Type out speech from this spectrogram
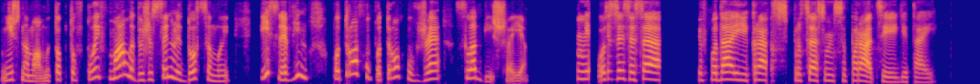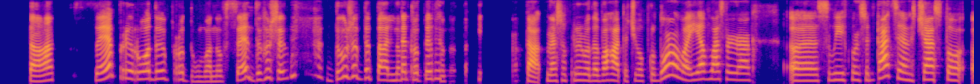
ніж на маму. Тобто вплив мами дуже сильний до семи. Після він потроху-потроху вже слабішає. Здається, це співпадає якраз з процесом сепарації дітей. Так, все природою продумано, все дуже, дуже детально Так, продумано. Так, наша природа багато чого продумала. І я, власне, на е, своїх консультаціях часто е,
